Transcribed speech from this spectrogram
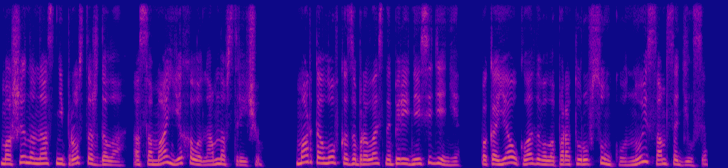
Машина нас не просто ждала, а сама ехала нам навстречу. Марта ловко забралась на переднее сиденье, пока я укладывал аппаратуру в сумку, ну и сам садился.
